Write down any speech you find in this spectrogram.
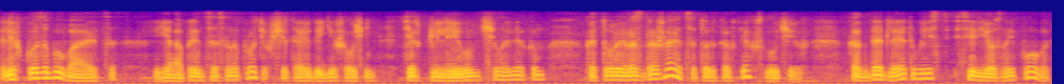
легко забывается. Я, принцесса, напротив, считаю Дегиша очень терпеливым человеком, который раздражается только в тех случаях, когда для этого есть серьезный повод.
